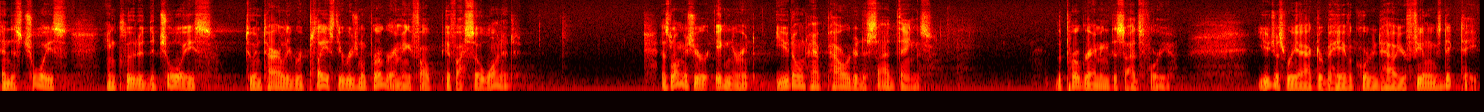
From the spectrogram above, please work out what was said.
And this choice included the choice to entirely replace the original programming if I, if I so wanted. As long as you're ignorant, you don't have power to decide things. The programming decides for you. You just react or behave according to how your feelings dictate.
